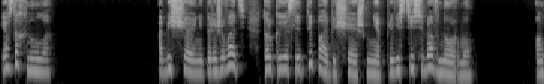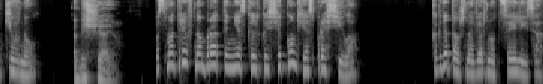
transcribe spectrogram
Я вздохнула. Обещаю не переживать, только если ты пообещаешь мне привести себя в норму». Он кивнул. «Обещаю». Посмотрев на брата несколько секунд, я спросила. «Когда должна вернуться Элиза?»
